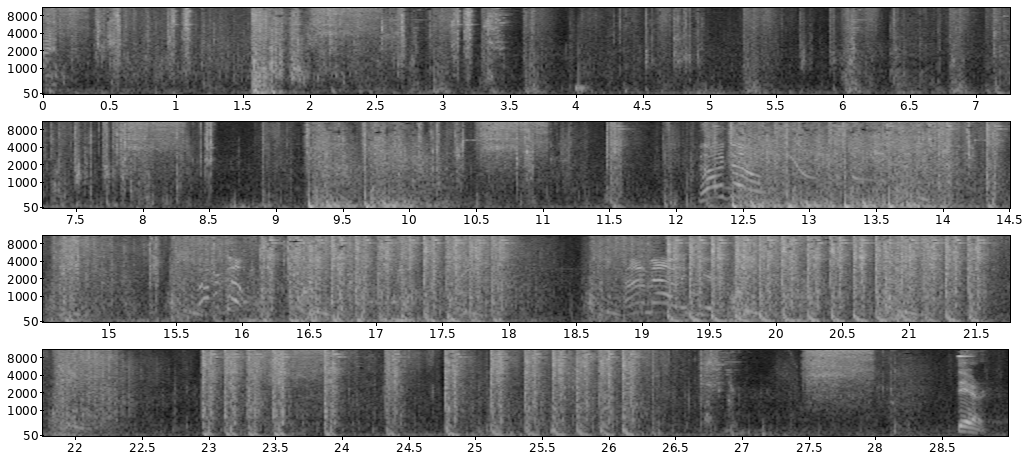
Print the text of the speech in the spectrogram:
Gotta go! Gotta go! I'm out of here! There.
